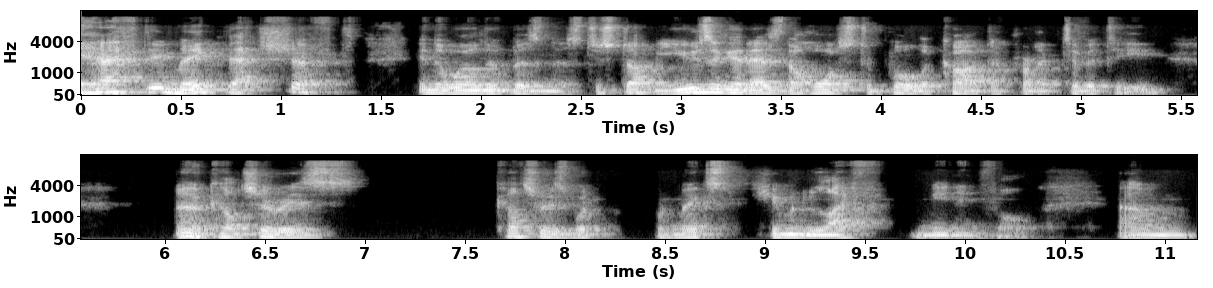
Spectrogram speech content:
have to make that shift in the world of business to stop using it as the horse to pull the cart to productivity. No, culture is culture is what what makes human life meaningful. Um,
